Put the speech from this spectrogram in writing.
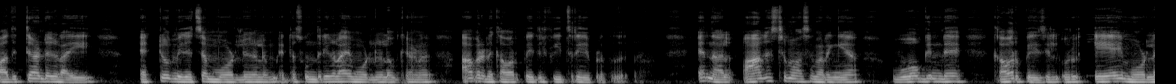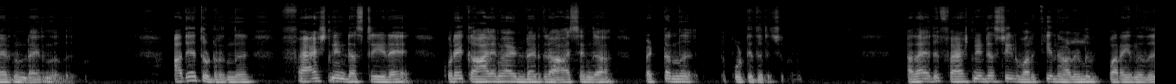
പതിറ്റാണ്ടുകളായി ഏറ്റവും മികച്ച മോഡലുകളും ഏറ്റവും സുന്ദരികളായ മോഡലുകളും ഒക്കെയാണ് അവരുടെ കവർ പേജിൽ ഫീച്ചർ ചെയ്യപ്പെടുന്നത്. എന്നാൽ ആഗസ്റ്റ് മാസം ഇറങ്ങിയ വോഗിന്റെ കവർ പേജിൽ ഒരു എ ഐ മോഡലായിരുന്നു ഉണ്ടായിരുന്നത്. അതേ തുടർന്ന് ഫാഷൻ ഇൻഡസ്ട്രിയുടെ കുറേ കാലങ്ങളായി ഉണ്ടായിരുന്നൊരു ആശങ്ക പെട്ടെന്ന് പൊട്ടിത്തെറിച്ചു. അതായത് ഫാഷൻ ഇൻഡസ്ട്രിയിൽ വർക്ക് ചെയ്യുന്ന ആളുകൾ പറയുന്നത്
